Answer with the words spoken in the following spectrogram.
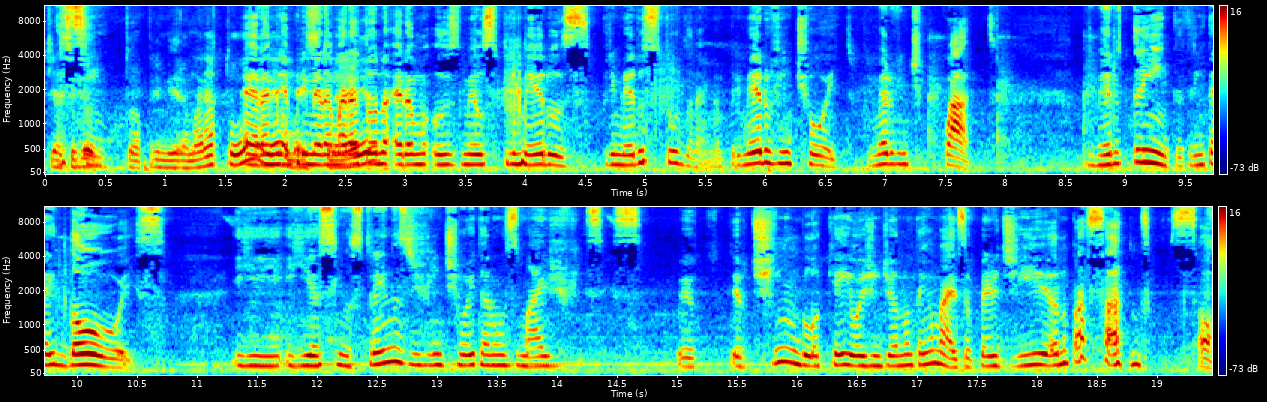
Tinha assim, sido a tua primeira maratona, Era a né? minha Uma primeira estreia. maratona, eram os meus primeiros, primeiros tudo, né? Meu primeiro 28, primeiro 24 primeiro 30, 32. E, e assim, os treinos de 28 eram os mais difíceis. Eu, eu tinha um bloqueio, hoje em dia eu não tenho mais. Eu perdi ano passado só.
